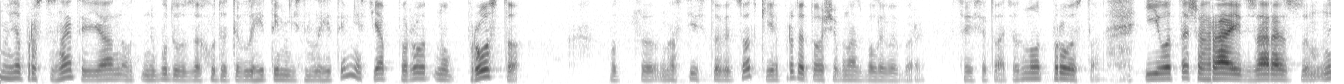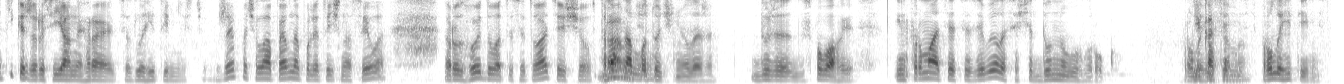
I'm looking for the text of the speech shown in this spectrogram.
Ну я просто знаєте, я ну, от не буду заходити в легітимність, нелегітимність. Я про ну просто, от е, на всі 100% я проти того, щоб у нас були вибори в цій ситуації. Ну от просто. І от те, що грають зараз, не тільки ж росіяни граються з легітимністю, вже почала певна політична сила розгойдувати ситуацію, що в травні... Можна поточню, Олеже? Дуже з повагою. Інформація ця з'явилася ще до Нового року. Про Яка легітимність. Про легітимність.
